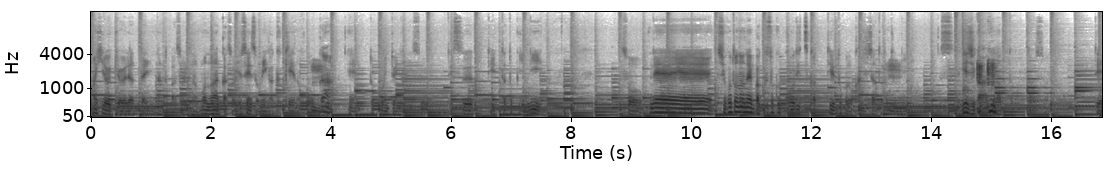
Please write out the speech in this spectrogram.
まあ、広い教養であったりなんとかそういうのものなんかそういうセンスを磨く系の方が、うん。えーっとポイントになりそうですって言った時にそう。で仕事のね爆速効率化っていうところを感じちゃった時に、すげえ時間あるなと思ったんですよね。で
